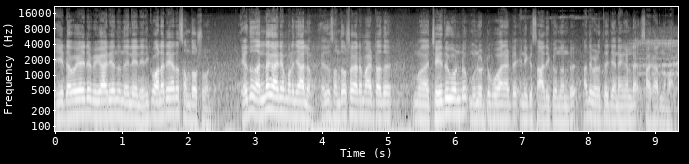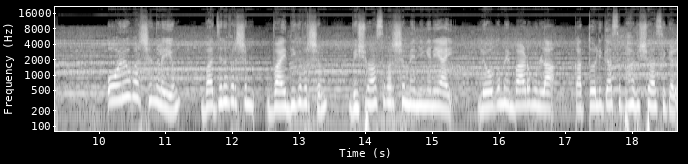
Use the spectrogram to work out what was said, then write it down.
ഈ ഇടവകയുടെ വികാരി എന്ന നിലയിൽ എനിക്ക് വളരെയേറെ സന്തോഷമുണ്ട്. ഏത് നല്ല കാര്യം പറഞ്ഞാലും ഏത് സന്തോഷകരമായിട്ടത് ചെയ്തുകൊണ്ട് മുന്നോട്ട് പോകാനായിട്ട് എനിക്ക് സാധിക്കുന്നുണ്ട്. അത് ഇവിടുത്തെ ജനങ്ങളുടെ സഹകരണമാണ്. ഓരോ വർഷങ്ങളെയും വചനവർഷം വൈദിക വർഷം വിശ്വാസവർഷം എന്നിങ്ങനെയായി ലോകമെമ്പാടുമുള്ള കത്തോലിക്ക സഭാ വിശ്വാസികൾ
